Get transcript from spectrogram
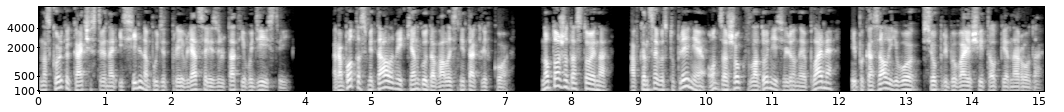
насколько качественно и сильно будет проявляться результат его действий. Работа с металлами Кенгу давалась не так легко, но тоже достойно, а в конце выступления он зажег в ладони зеленое пламя и показал его все пребывающей толпе народа.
